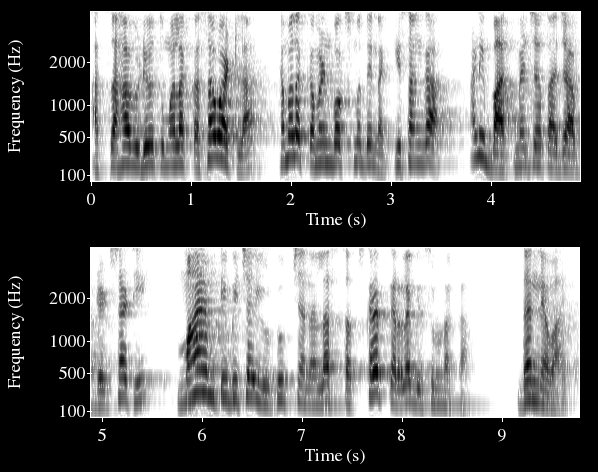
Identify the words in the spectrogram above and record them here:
आजचा हा व्हिडिओ तुम्हाला कसा वाटला हे मला कमेंट बॉक्समध्ये नक्की सांगा आणि बातम्यांच्या ताज्या अपडेटसाठी महा एम टी बीच्या यूट्यूब चॅनलला सबस्क्राईब करायला विसरू नका. धन्यवाद.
